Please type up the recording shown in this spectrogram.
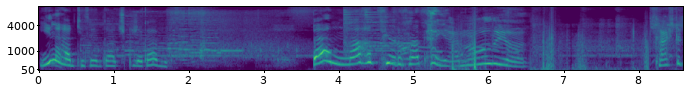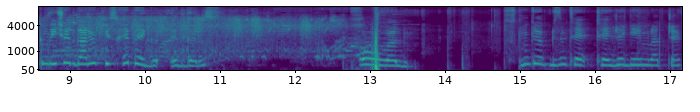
Yine herkes Edgar çıkacak abi. Ben ne yapıyorum abi ya? Ne oluyor? Karşı takımda hiç Edgar yok. Biz hep Ed- Edgar'ız. Oo öldüm. Sıkıntı yok. Bizim TC Gamer atacak.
